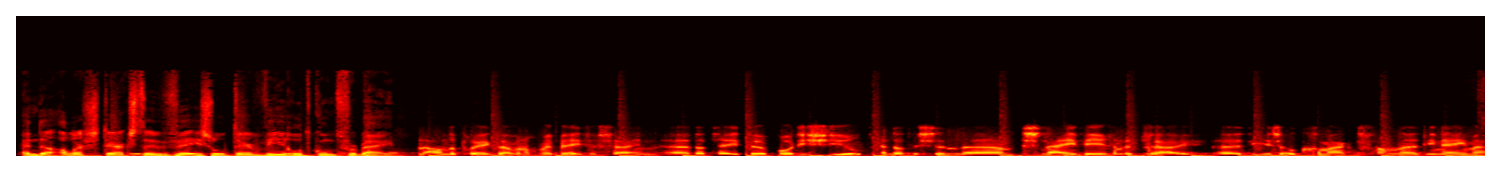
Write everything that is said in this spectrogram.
En de allersterkste vezel ter wereld komt voorbij. Een ander project waar we nog mee bezig zijn, uh, dat heet uh, Body Shield. En dat is een uh, snijwerende trui. die is ook gemaakt van Dynema.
